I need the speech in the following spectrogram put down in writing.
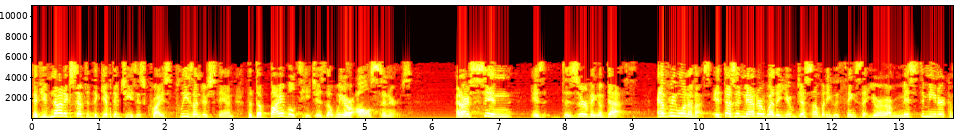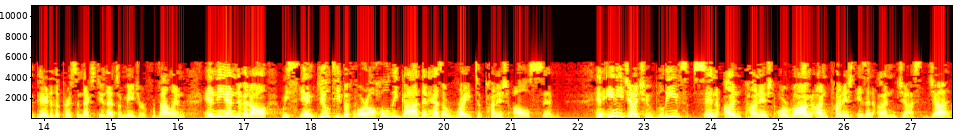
If you've not accepted the gift of Jesus Christ, please understand that the Bible teaches that we are all sinners. And our sin is deserving of death. Every one of us. It doesn't matter whether you're just somebody who thinks that you're a misdemeanor compared to the person next to you that's a major felon. In the end of it all, we stand guilty before a holy God that has a right to punish all sin. And any judge who leaves sin unpunished or wrong unpunished is an unjust judge.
